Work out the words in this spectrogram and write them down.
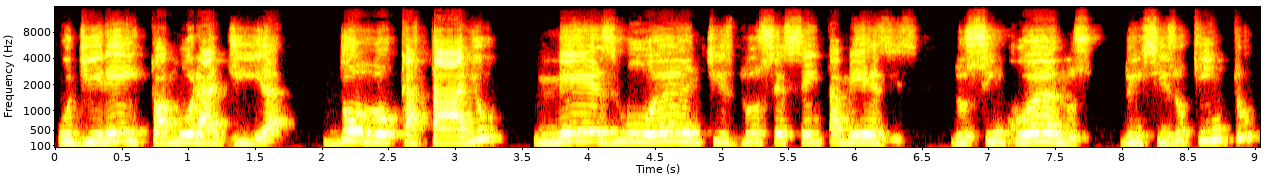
o direito à moradia do locatário, mesmo antes dos 60 meses, dos cinco anos do inciso quinto,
